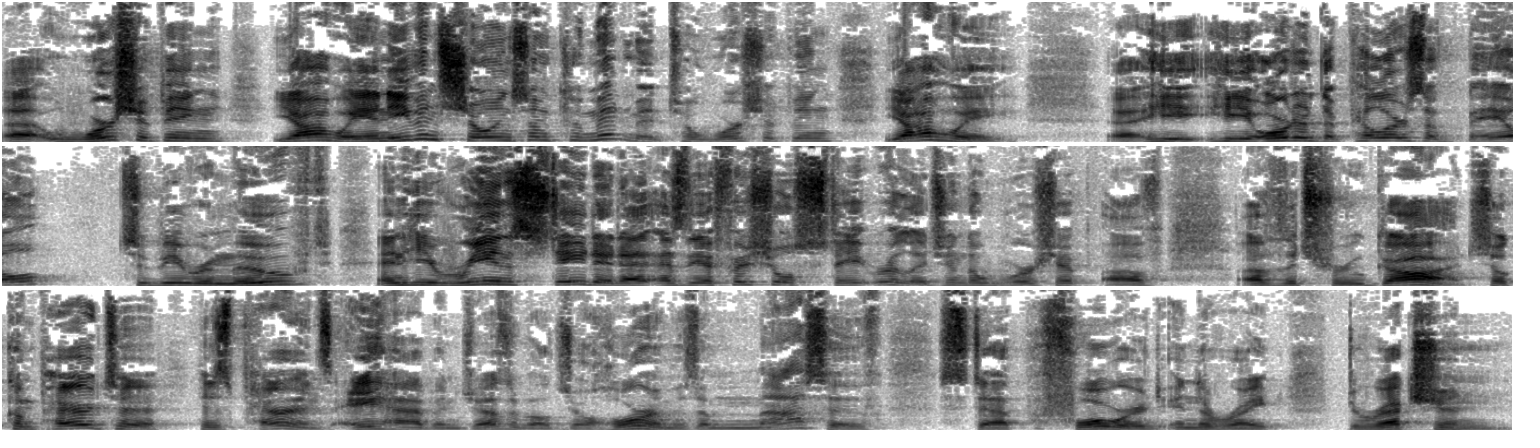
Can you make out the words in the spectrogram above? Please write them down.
uh, worshiping Yahweh and even showing some commitment to worshiping Yahweh. Uh, he, he ordered the pillars of Baal to be removed, and he reinstated as the official state religion the worship of, of the true God. So, compared to his parents, Ahab and Jezebel, Jehoram is a massive step forward in the right direction.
